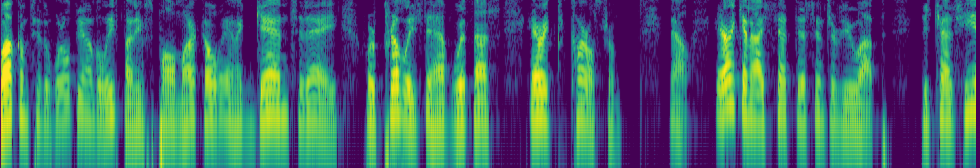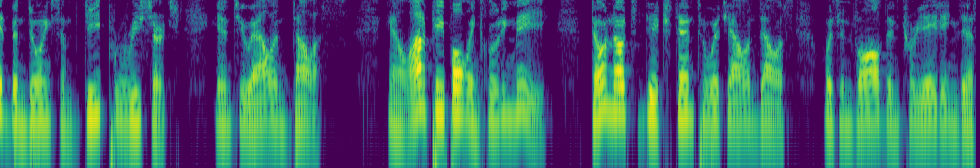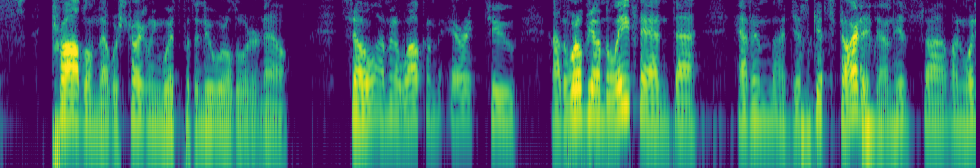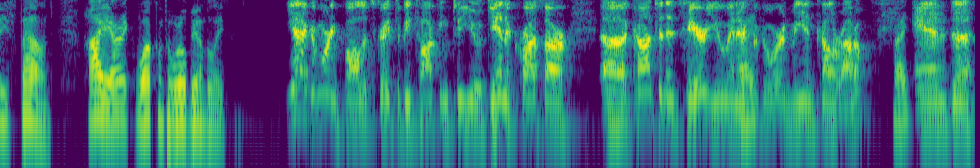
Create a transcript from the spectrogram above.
Welcome to the World Beyond Belief. My name is Paul Marco, and again today we're privileged to have with us Eric Karlstrom. Now, Eric and I set this interview up because he had been doing some deep research into Allen Dulles. And a lot of people, including me, don't know to the extent to which Allen Dulles was involved in creating this problem that we're struggling with with the New World Order now. So I'm going to welcome Eric to uh, the World Beyond Belief and uh, have him uh, just get started on his uh, on what he's found. Hi, Eric. Welcome to World Beyond Belief. Yeah. Good morning, Paul. It's great to be talking to you again across our uh, continents here. You in Right. Ecuador and me in Colorado. Right. And uh,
